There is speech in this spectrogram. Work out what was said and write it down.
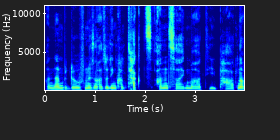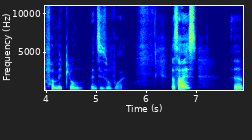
anderen Bedürfnissen, also den Kontaktanzeigenmarkt, die Partnervermittlung, wenn Sie so wollen. Das heißt, äh,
